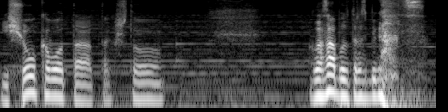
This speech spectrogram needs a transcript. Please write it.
еще у кого-то, так что глаза будут разбегаться.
